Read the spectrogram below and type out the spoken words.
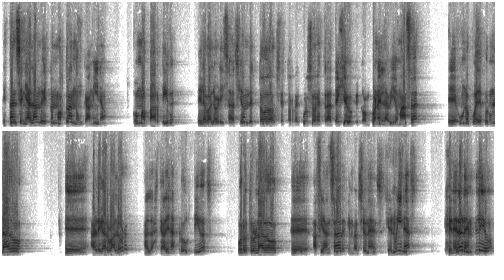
están señalando y están mostrando un camino, como a partir de la valorización de todos estos recursos estratégicos que componen la biomasa, eh, uno puede, por un lado, eh, agregar valor a las cadenas productivas, por otro lado, eh, afianzar inversiones genuinas, generar empleo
